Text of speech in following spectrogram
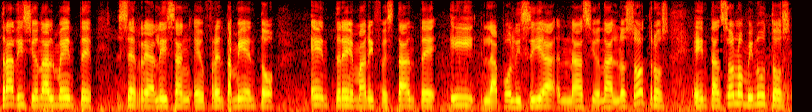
tradicionalmente se realizan enfrentamientos entre manifestantes y la Policía Nacional. Nosotros en tan solo minutos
